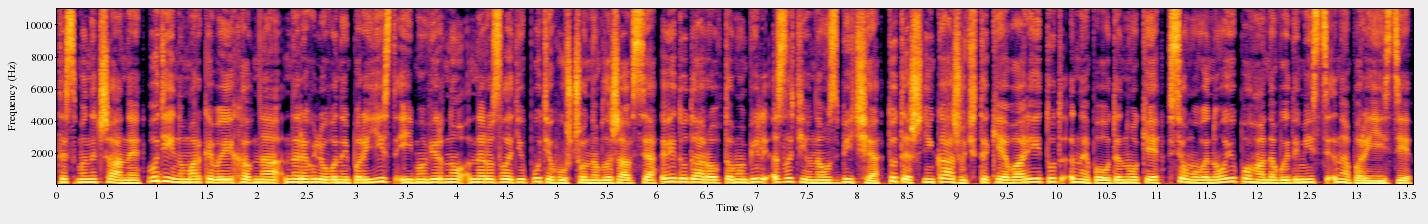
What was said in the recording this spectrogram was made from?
Тесменичани. Водій іномарки виїхав на нерегульований переїзд і ймовірно не розладів потягу, що наближався. Від удару автомобіль злетів на узбіччя. Тутешні кажуть, такі аварії тут не поодинокі. Всьому виною погана видимість на переїзді.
